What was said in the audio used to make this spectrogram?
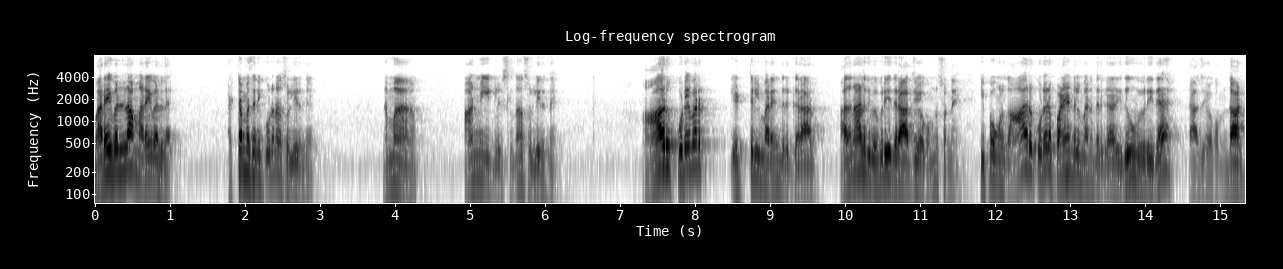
மறைவெல்லாம் மறைவல்ல. அஷ்டமசனி கூட நான் சொல்லியிருந்தேன். நம்ம ஆன்மீக கிளிட்ஸில் தான் சொல்லியிருந்தேன். ஆறு குடைவர் எட்டில் மறைந்திருக்கிறார். அதனால் இது விபரீத ராஜயோகம்னு சொன்னேன். இப்போ உங்களுக்கு ஆறு கூட பன்னெண்டில் மறைந்திருக்கிறார். இதுவும் விபரீத ராஜயோகம் தான்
